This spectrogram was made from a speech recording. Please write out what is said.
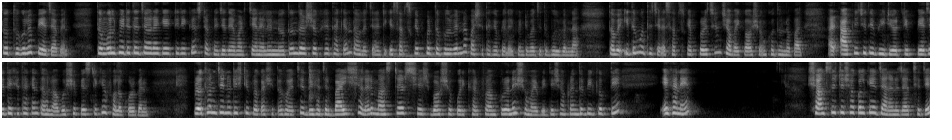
তথ্যগুলো পেয়ে যাবেন। তো মূল ভিডিওতে যাওয়ার আগে একটি রিকোয়েস্ট আপনি যদি আমার চ্যানেলের নতুন দর্শক হয়ে থাকেন, তাহলে চ্যানেলটিকে সাবস্ক্রাইব করতে ভুলবেন না, পাশে থাকা বেল আইকনটি বাজাতে ভুলবেন না। তবে ইতিমধ্যে যারা সাবস্ক্রাইব করেছেন, সবাইকে অসংখ্য ধন্যবাদ। আর আপনি যদি ভিডিওটি পেজে দেখে থাকেন, তাহলে অবশ্যই পেজটিকে ফলো করবেন। প্রথম যে নোটিশটি প্রকাশিত হয়েছে, দুই হাজার বাইশ সালের মাস্টার্স শেষ বর্ষ পরীক্ষার ফর্ম পূরণের সময় বৃদ্ধি সংক্রান্ত বিজ্ঞপ্তি। এখানে সংশ্লিষ্ট সকলকে জানানো যাচ্ছে যে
